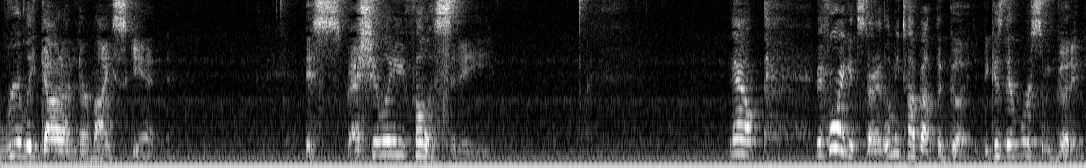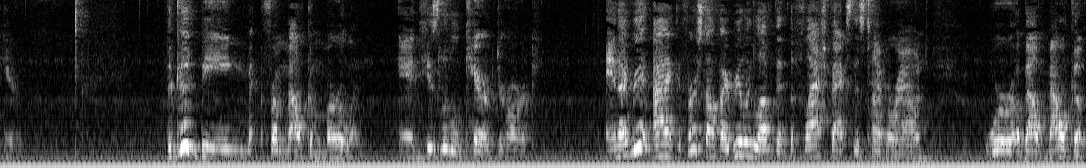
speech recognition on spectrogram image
really got under my skin. Especially Felicity. Now, before I get started, let me talk about the good, because there were some good in here. The good being from Malcolm Merlyn and his little character arc. And I, re- I first off, I really love that the flashbacks this time around were about Malcolm.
